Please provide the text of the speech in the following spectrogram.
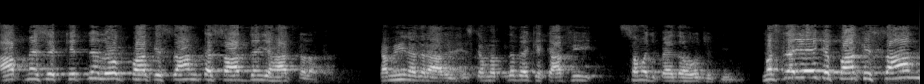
आप में से कितने लोग पाकिस्तान का साथ देंगे हाथ खड़ा कर कम ही नजर आ रहे हैं इसका मतलब है कि काफी समझ पैदा हो चुकी है मसला ये है कि पाकिस्तान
